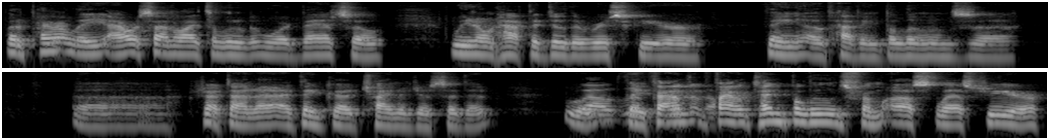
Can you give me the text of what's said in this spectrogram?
But apparently our satellite's are a little bit more advanced, so we don't have to do the riskier thing of having balloons uh, uh, shut down. I think uh, China just said that. Well, Well, they look- found look, found ten balloons from us last year,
